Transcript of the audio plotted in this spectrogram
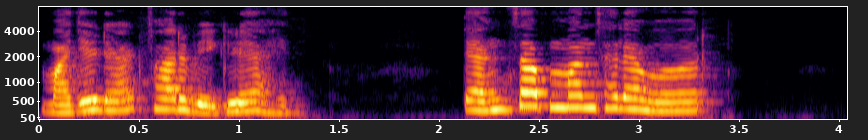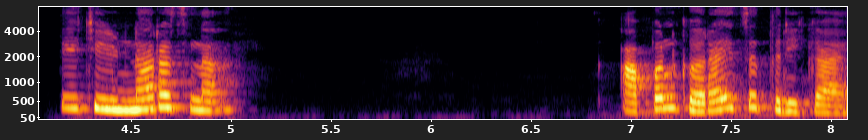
माझे डॅड फार वेगळे आहेत. त्यांचा अपमान झाल्यावर ते चिडणारच ना. आपण करायचं तरी काय?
